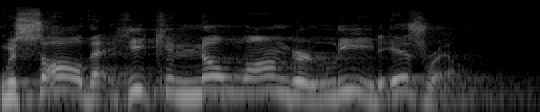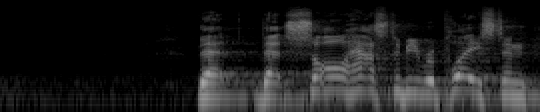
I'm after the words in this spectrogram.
with Saul that he can no longer lead Israel that, that Saul has to be replaced. And,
